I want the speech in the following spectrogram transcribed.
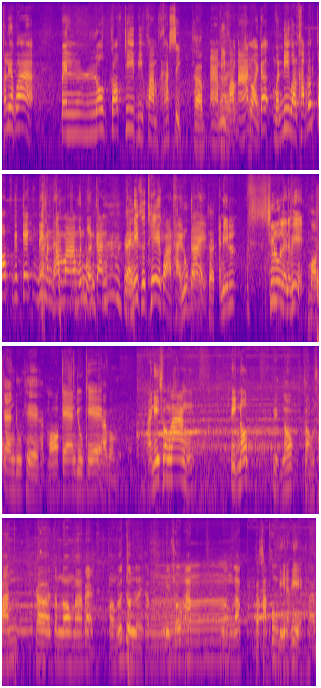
เขาเรียกว่าเป็นรถกอล์ฟที่มีความคลาสสิกครับอ่ามีความอาร์ตหน่อยก็เหมือนดีกว่าขับรถกอล์ฟเก๊กๆที่มันทำมา เหมือนเหมือนๆกัน แต่นี่คือเท่กว่าถ่ายรูปได้ใช่อันนี้ชื่อรุ่นเลยนะพี่มอร์แกนยูเคครับมอร์แกนยูเคครับผมอันนี้ช่วงล่างปีกนก ปีกนกสองชั้นก็จำลองมาแบบ ของรถยนต์เลยครับ มีโชคอัพรองรับก็ขับพุ่งดีนะพี่ครับ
